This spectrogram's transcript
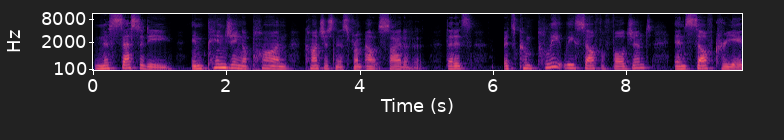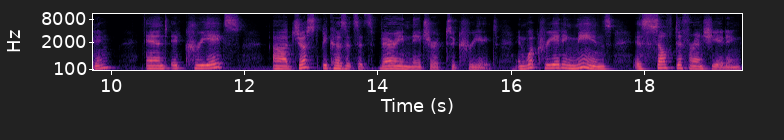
necessity impinging upon consciousness from outside of it that it's it's completely self-effulgent and self-creating and it creates uh, just because it's its very nature to create and what creating means is self-differentiating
